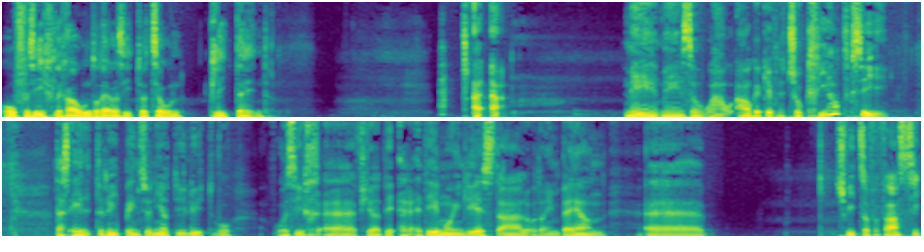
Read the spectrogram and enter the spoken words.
offensichtlich auch unter dieser Situation gelitten haben äh, äh, mehr, mehr so, wow, Augen geöffnet, schockiert gewesen, dass ältere, pensionierte Leute, wo, wo sich äh, für eine Demo in Liestal oder in Bern äh, die Schweizer Verfassung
